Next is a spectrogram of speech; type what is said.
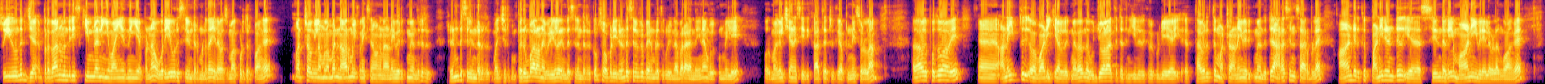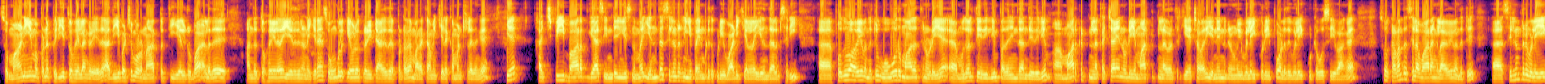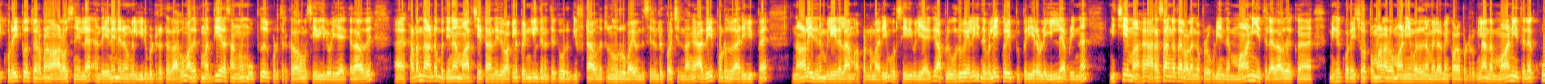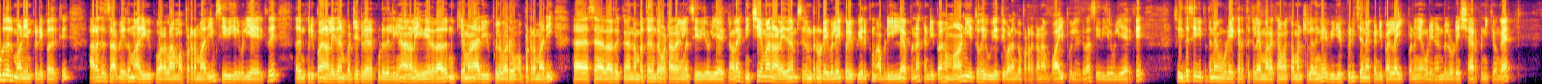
ஸோ இது வந்து ஜ பிரதான் மந்திரி ஸ்கீமில் நீங்கள் வாங்கியிருந்தீங்க அப்படின்னா ஒரே ஒரு சிலிண்டர் மட்டும் தான் இலவசமாக கொடுத்துருப்பாங்க. மற்றவங்க நம்மள மாதிரி நார்மல் கனெக்ஷன் வாங்கின அனைவருக்குமே வந்துட்டு ரெண்டு சிலிண்டர் இருக்கும். வச்சிருப்போம். பெரும்பாலான வீடுகள் ரெண்டு சிலிண்டர் இருக்கும். ஸோ அப்படி ரெண்டு சிலிண்டர் பயன்படுத்தக்கூடிய நபராக இருந்தீங்கன்னா உங்களுக்கு உண்மையிலேயே ஒரு மகிழ்ச்சியான செய்தி காத்துட்ருக்கு அப்படின்னு சொல்லலாம். அதாவது பொதுவாகவே அனைத்து வாடிக்கையாளருக்கும் அதாவது இந்த உஜ்வாலா திட்டத்தின் கீழ் இருக்கக்கூடிய தவிர்த்து மற்ற அனைவருக்குமே வந்துட்டு அரசின் சார்பில் ஆண்டிற்கு பனிரெண்டு சிலிண்டர்கள் மானிய விலையில் வழங்குவாங்க. ஸோ மானியம் அப்படின்னா பெரிய தொகையெல்லாம் கிடையாது. அதிகபட்சம் ஒரு நாற்பத்தி ஏழு ரூபாய் அல்லது அந்த தொகையில தான் ஏறுதுன்னு நினைக்கிறேன். ஸோ உங்களுக்கு எவ்வளோ கிரெடிட் ஆகுது அப்படின்றத மறக்காம கீழே கமெண்ட்ல எழுதுங்க. HP Bharat gas Indian gas இந்த மாதிரி எந்த சிலிண்டர் நீங்கள் பயன்படுத்தக்கூடிய வாடிக்கையாளர் இருந்தாலும் சரி பொதுவாகவே வந்துட்டு ஒவ்வொரு மாதத்தினுடைய முதல் தேதியிலையும் பதினைந்தாம் தேதியிலையும் மார்க்கெட் நில கச்சாயனுடைய மார்க்கெட் நிலவரத்திற்கு ஏற்றவாறு எண்ணெய் நிறுவனங்கள் விலை குறைப்போ அல்லது விலை கூட்டவோ செய்வாங்க. ஸோ கடந்த சில வாரங்களாகவே வந்துட்டு சிலிண்டர் விலையை குறைப்பது தொடர்பான ஆலோசனையில் அந்த எண்ணெய் நிறுவனங்கள் ஈடுபட்டிருக்கிறதாகவும் அதற்கு அதுக்கு மத்திய அரசாங்கம் ஒப்புதல் கொடுத்திருக்கிறதாகவும் செய்திகள் வெளியாயிருக்கு. அதாவது கடந்த ஆண்டும் பார்த்தீங்கன்னா மார்ச் எட்டாம் தேதி வாக்கில் பெண்கள் தினத்திற்கு ஒரு கிஃப்ட்டாக வந்துட்டு நூறு ரூபாய் வந்து சிலிண்டர் குறைச்சிருந்தாங்க. அதே போன்ற ஒரு அறிவிப்பை நாளை தினம் வெளியிடலாம் அப்படின்ற மாதிரியும் ஒரு செய்தி வெளியாயிருக்கு. அப்படி ஒருவேளை இந்த விலை குறைப்பு பெரிய அளவில் இல்லை அப்படின்னா நிச்சயமாக அரசாங்கத்தால் வழங்கப்படக்கூடிய இந்த மானியத்தில் அதாவது மிக குறை சொற்பமான அளவு மானியம் வருது நம்ம எல்லாருமே கவலைப்பட்டிருக்கீங்களா அந்த மானியத்தில் கூடுதல் மானியம் கிடைப்பதற்கு அரசு சார்பில் எதுவும் அறிவிப்பு வரலாம் அப்படின்ற மாதிரியும் செய்திகள் வெளியாகிருக்குது அதுவும் குறிப்பாக நாளை தான் பட்ஜெட் வேறு கூடுதல் இல்லைங்களா? அதனால் வேறு ஏதாவது முக்கியமான அறிவிப்புகள் வரும் அப்படின்ற மாதிரி அதாவது க- தகுந்த வட்டாரங்களும் செய்திகள் வெளியாகிறதுனால நிச்சயமாக நாளை தினம் சிலிண்டருடைய விலை குறைப்பு இருக்கும். அப்படி இல்லை அப்படின்னா கண்டிப்பாக மானிய தொகை உயர்த்தி வழங்கப்படுறதுக்கான வாய்ப்புகள் இருக்கிறதா செய்திகள் இருக்குது ஸோ இந்த செய்தி பற்றின உங்களுடைய கருத்துக்களை மறக்காமல் கமெண்ட் எழுதுங்க. வீடியோ பிடிச்சதுன்னா கண்டிப்பாக லைக் பண்ணுங்கள் உங்களுடைய நண்பர்களுடைய ஷேர் பண்ணிக்கோங்க.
